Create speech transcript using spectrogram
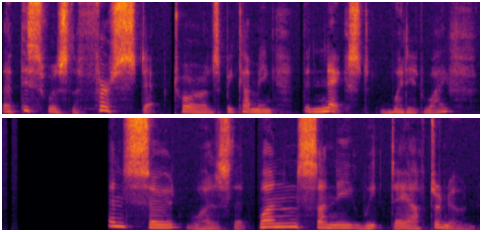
That this was the first step towards becoming the next wedded wife? And so it was that one sunny weekday afternoon,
